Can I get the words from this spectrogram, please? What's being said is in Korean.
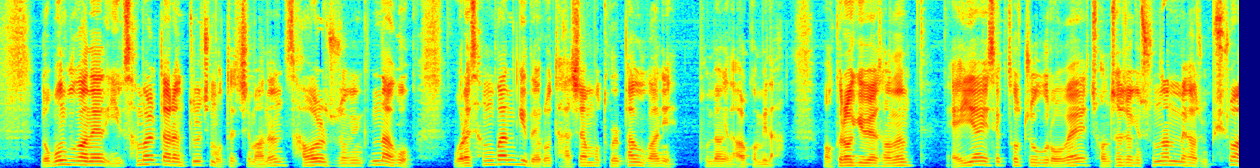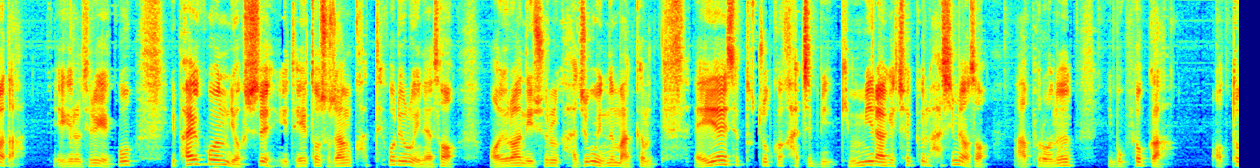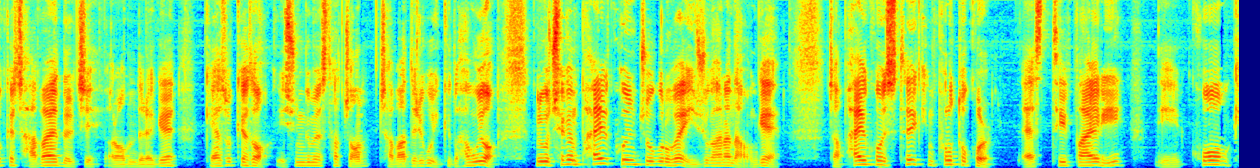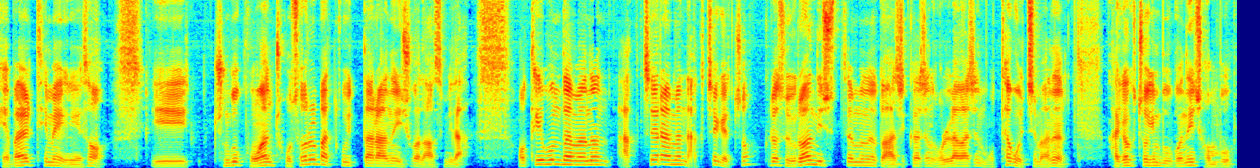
요번 구간에 이 3월 달은 뚫지 못했지만은 4월 조정이 끝나고 올해 상반기 내로 다시 한번 돌파 구간이 분명히 나올 겁니다. 어, 그러기 위해서는 AI 섹터 쪽으로의 전체적인 순환매가 좀 필요하다. 얘기를 드리겠고 이 파일콘 역시 이 데이터 저장 카테고리로 인해서 어, 이러한 이슈를 가지고 있는 만큼 AI 섹터 쪽과 같이 미, 긴밀하게 체크를 하시면서 앞으로는 이 목표가 어떻게 잡아야 될지 여러분들에게 계속해서 이 신규매 스타점 잡아드리고 있기도 하고요. 그리고 최근 파일코인 쪽으로 왜 이슈가 하나 나온 게, 자, 파일코인 스테이킹 프로토콜, ST 파일이 이 코어 개발팀에 의해서 이 중국 공안 조서를 받고 있다라는 이슈가 나왔습니다. 어떻게 본다면은 악재라면 악재겠죠? 그래서 이러한 이슈 때문에도 아직까지는 올라가진 못하고 있지만은 가격적인 부분이 전부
